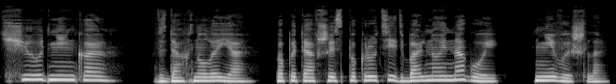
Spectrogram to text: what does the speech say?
«Чудненько», — вздохнула я, попытавшись покрутить больной ногой, не вышло.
